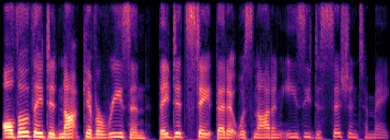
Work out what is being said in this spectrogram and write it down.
Although they did not give a reason, they did state that it was not an easy decision to make.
